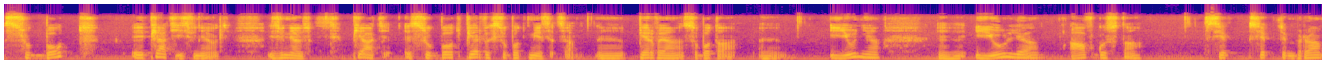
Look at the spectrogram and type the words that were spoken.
суббот, пять, извиняюсь, извиняюсь, пять суббот, первых суббот месяца. Первая суббота июня, июля, августа, сентября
